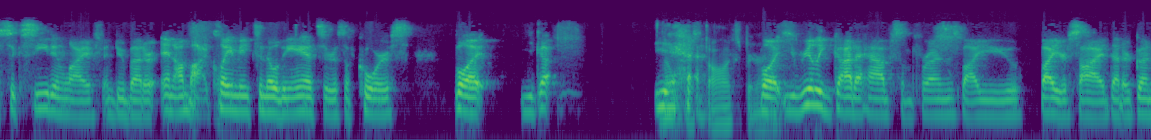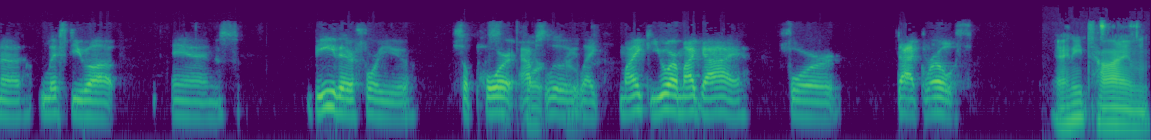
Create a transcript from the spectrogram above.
succeed in life and do better, and I'm not claiming to know the answers, of course, but you got, yeah, experience. but you really got to have some friends by you, by your side that are going to lift you up and be there for you. Support, Support absolutely. group. Like, Mike, you are my guy for that growth. anytime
